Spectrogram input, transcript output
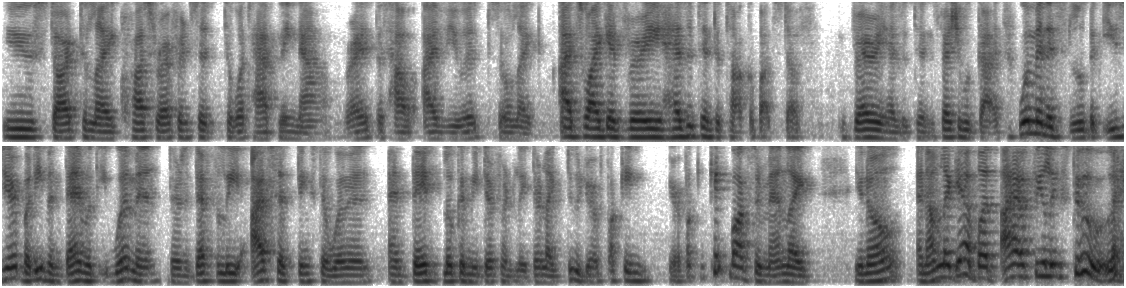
you start to like cross-reference it to what's happening now right? That's how i view it. So like that's why i get very hesitant to talk about stuff very hesitant, especially with guys. Women, it's a little bit easier, but even then, with women, there's definitely I've said things to women, and they look at me differently. They're like, "Dude, you're a fucking, you're a fucking kickboxer, man!" Like, you know. And I'm like, "Yeah, but I have feelings too.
